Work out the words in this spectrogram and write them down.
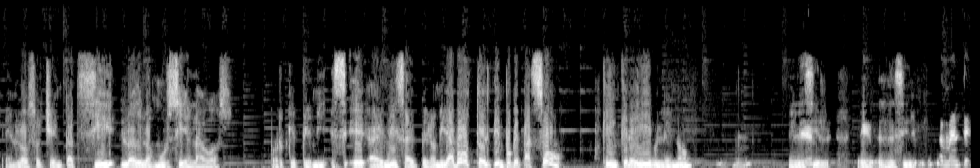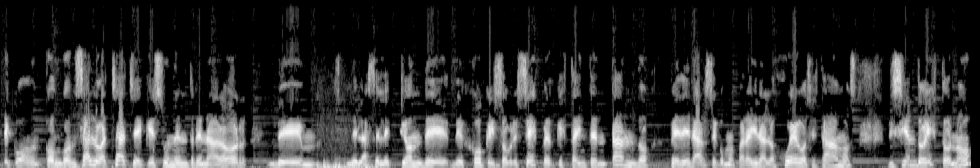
En los 80 sí lo de los murciélagos. Porque tenía eh, en esa, pero mira vos todo el tiempo que pasó. Qué increíble, ¿no? Es decir, es, decir... Justamente con, con, Gonzalo Achache, que es un entrenador de, de la selección de, de, hockey sobre césped, que está intentando federarse como para ir a los Juegos, estábamos diciendo esto, ¿no?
